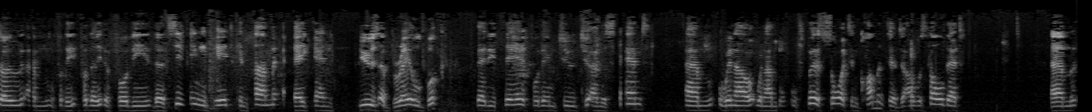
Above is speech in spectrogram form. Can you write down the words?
So um, for the for the for the the seeing impaired can come. They can use a braille book that is there for them to to understand. Um, when I when I first saw it and commented, I was told that um,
